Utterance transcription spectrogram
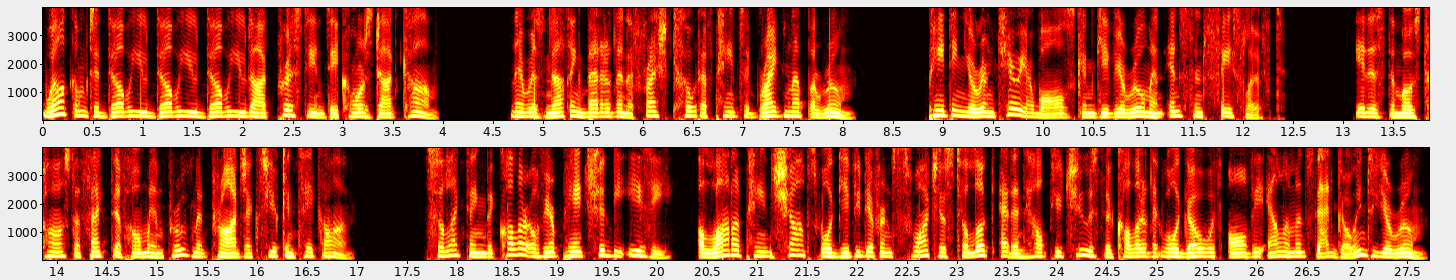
Welcome to www.pristinedecors.com. There is nothing better than a fresh coat of paint to brighten up a room. Painting your interior walls can give your room an instant facelift. It is the most cost-effective home improvement projects you can take on. Selecting the color of your paint should be easy. A lot of paint shops will give you different swatches to look at and help you choose the color that will go with all the elements that go into your room.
